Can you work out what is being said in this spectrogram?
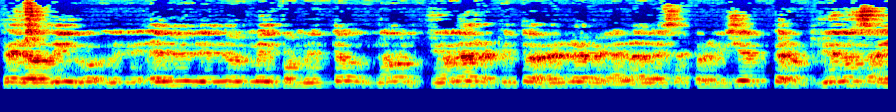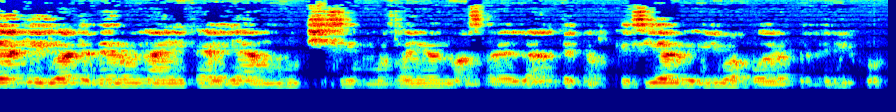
Pero digo, él, él me comentó, no, yo me arrepiento de haberle regalado esa colección, pero yo no sabía que iba a tener una hija ya muchísimos años más adelante, ¿no? Que sí iba a poder tener hijos.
